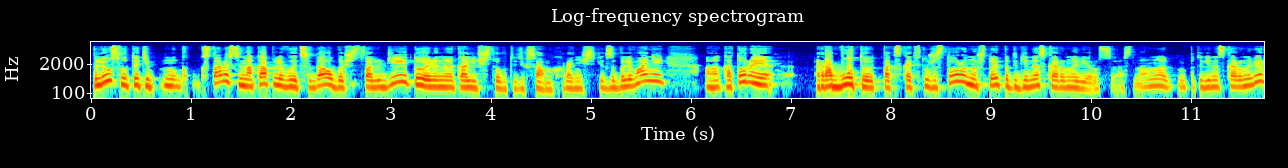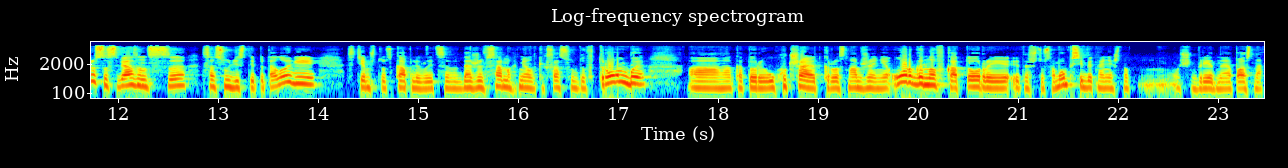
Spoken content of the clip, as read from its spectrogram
Плюс вот эти, к старости накапливается, да, у большинства людей то или иное количество вот этих самых хронических заболеваний, э, которые работают, так сказать, в ту же сторону, что и патогенез коронавируса. Основной патогенез коронавируса связан с сосудистой патологией, с тем, что скапливается даже в самых мелких сосудах тромбы, а, которые ухудшают кровоснабжение органов, которые, это что само по себе, конечно, очень вредно и опасно.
